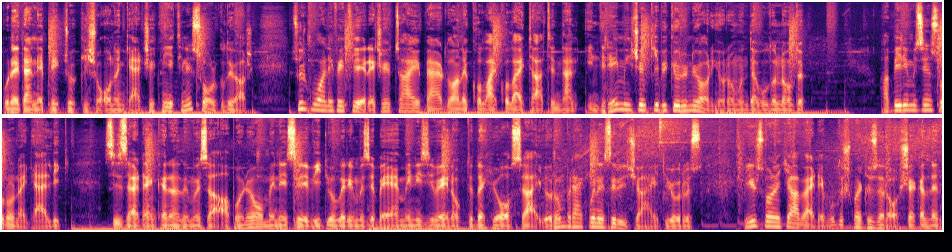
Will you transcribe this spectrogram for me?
Bu nedenle pek çok kişi onun gerçek niyetini sorguluyor. Türk muhalefeti Recep Tayyip Erdoğan'ı kolay kolay tahtinden indiremeyecek gibi görünüyor yorumunda bulunuldu. Haberimizin sonuna geldik. Sizlerden kanalımıza abone olmanızı, videolarımızı beğenmenizi ve noktadahi olsa yorum bırakmanızı rica ediyoruz. Bir sonraki haberde buluşmak üzere, hoşçakalın.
